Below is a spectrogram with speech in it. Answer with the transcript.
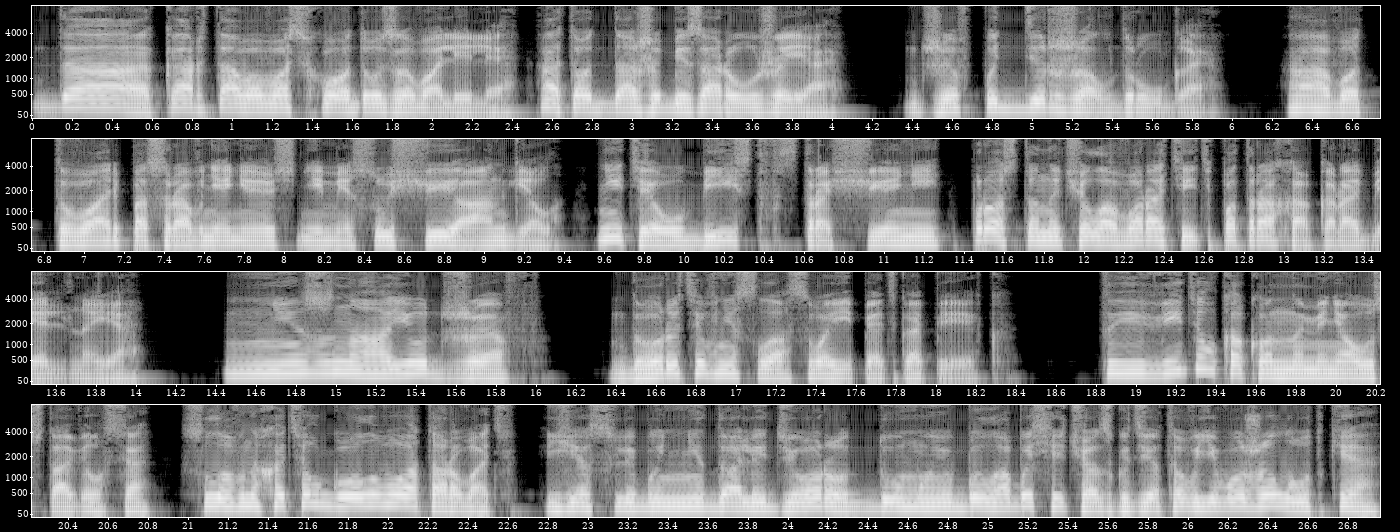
«Да, картавого сходу завалили, а тот даже без оружия». Джефф поддержал друга. А вот тварь по сравнению с ними сущий ангел. Не те убийств, стращений, просто начала воротить потроха корабельные. «Не знаю, Джефф». Дороти внесла свои пять копеек. «Ты видел, как он на меня уставился? Словно хотел голову оторвать. Если бы не дали дёру, думаю, была бы сейчас где-то в его желудке».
